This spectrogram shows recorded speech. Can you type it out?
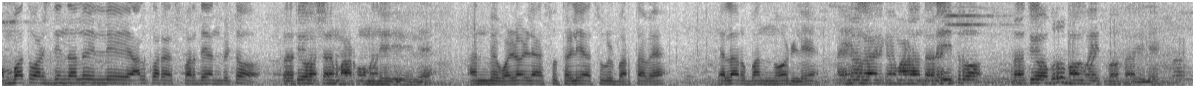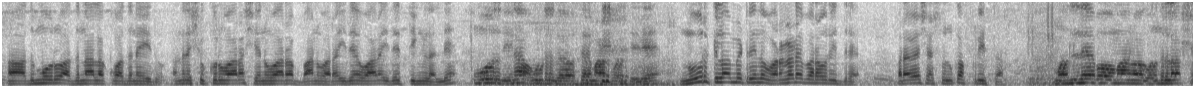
ಒಂಬತ್ತು ವರ್ಷದಿಂದಲೂ ಇಲ್ಲಿ ಹಾಲ್ಕೊರೆ ಸ್ಪರ್ಧೆ ಅಂದ್ಬಿಟ್ಟು ಪ್ರತಿ ವರ್ಷ ಮಾಡ್ಕೊಂಡು ಬಂದಿದ್ದೀವಿ ಇಲ್ಲಿ. ಅಂದ್ಬಿ ಒಳ್ಳೊಳ್ಳೆ ಹಸು, ತಳಿ ಹಸುಗಳು ಬರ್ತವೆ. ಎಲ್ಲರೂ ಬಂದು ನೋಡಲಿ. ಹೈನುಗಾರಿಕೆ ಮಾಡೋಂಥ ರೈತರು ಪ್ರತಿಯೊಬ್ಬರು ಭಾಗವಹಿಸ್ಬೋದು ಸರ್ ಇಲ್ಲಿ ಹದಿಮೂರು, ಹದಿನಾಲ್ಕು, ಹದಿನೈದು. ಅಂದರೆ ಶುಕ್ರವಾರ, ಶನಿವಾರ, ಭಾನುವಾರ, ಇದೇ ವಾರ, ಇದೇ ತಿಂಗಳಲ್ಲಿ ಮೂರು ದಿನ ಊಟದ ವ್ಯವಸ್ಥೆ ಮಾಡ್ಕೊಡ್ತೀವಿ. ನೂರು ಕಿಲೋಮೀಟ್ರಿಂದ ಹೊರಗಡೆ ಬರೋರಿದ್ರೆ ಪ್ರವೇಶ ಶುಲ್ಕ ಫ್ರೀ ಸರ್. ಮೊದಲನೇ ಬಹುಮಾನವಾಗಿ ಒಂದು ಲಕ್ಷ.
